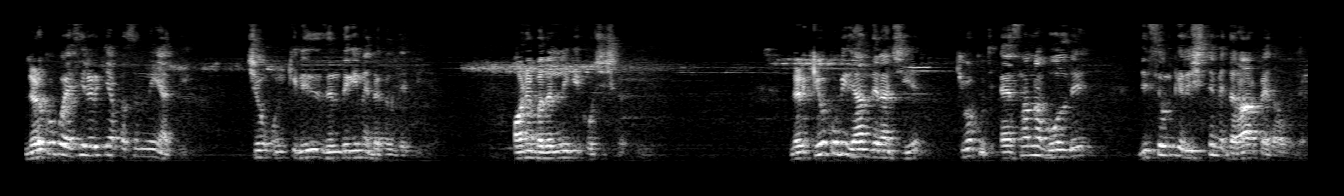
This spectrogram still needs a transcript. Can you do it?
लड़कों को ऐसी लड़कियाँ पसंद नहीं आती जो उनकी निजी ज़िंदगी में दखल देती है और उन्हें बदलने की कोशिश करती है। लड़कियों को भी ध्यान देना चाहिए कि वह कुछ ऐसा ना बोल दे जिससे उनके रिश्ते में दरार पैदा हो जाए।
